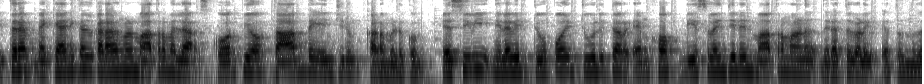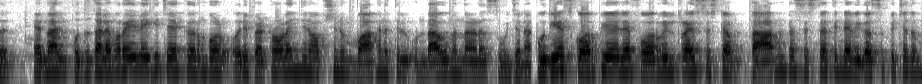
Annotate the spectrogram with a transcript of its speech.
ഇത്തരം മെക്കാനിക്കൽ ഘടകങ്ങൾ മാത്രമല്ല സ്കോർപിയോ താറിന്റെ എഞ്ചിനും കടമെടുക്കും. എസ് നിലവിൽ two point two litre mHawk diesel എഞ്ചിനിൽ മാത്രമാണ് നിരത്തുകളിൽ എത്തുന്നത്. എന്നാൽ പുതുതലമുറയിലേക്ക് ചേക്കേറുമ്പോൾ ഒരു പെട്രോൾ എഞ്ചിൻ ഓപ്ഷനും വാഹനത്തിൽ ഉണ്ടാകുമെന്നാണ് സൂചന. പുതിയ സ്കോർപിയോയിലെ ഫോർ വീൽ ഡ്രൈവ് സിസ്റ്റം താറിന്റെ സിസ്റ്റത്തിന്റെ വികസിപ്പിച്ചതും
